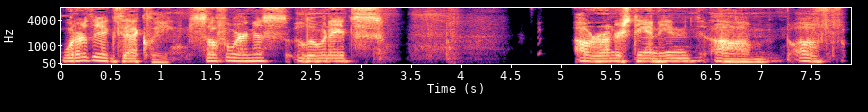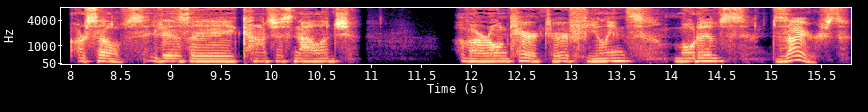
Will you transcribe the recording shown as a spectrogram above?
What are they exactly? Self awareness illuminates our understanding um, of ourselves. It is a conscious knowledge of our own character, feelings, motives, desires.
